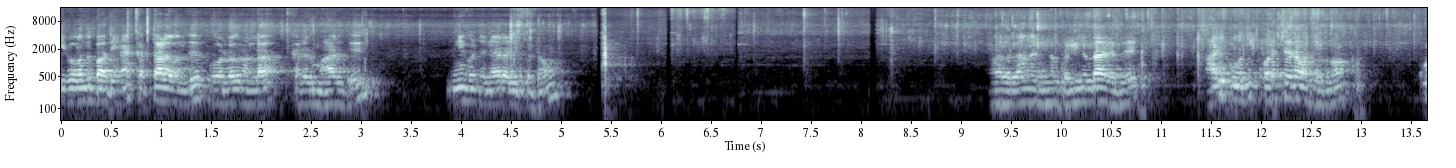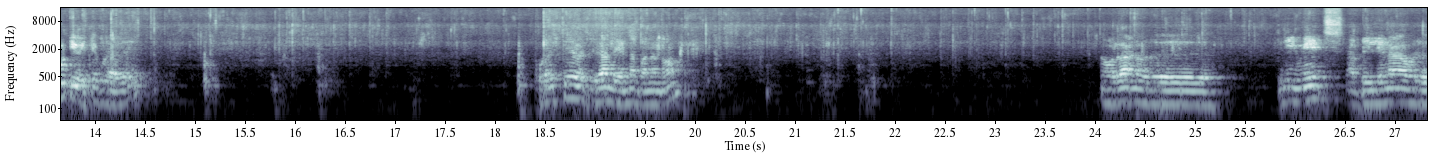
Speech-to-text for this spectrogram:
இப்போ வந்து பார்த்தீங்கன்னா கத்தாழை வந்து ஓரளவு நல்லா கலர் மாறுது. இன்னும் கொஞ்சம் நேரம் இருக்கட்டும் அவ்வளோதாங்க இன்னும் கொஞ்சம் தான் இருக்குது. அடுப்பு வந்து குறைச்சே தான் வச்சுக்கணும். கூட்டி வைக்கக்கூடாது குறைச்சே வச்சு தான் அந்த எண்ணெய் பண்ணணும். அவ்வளோதான் ஒரு த்ரீ மினிட்ஸ் அப்படி இல்லைன்னா ஒரு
